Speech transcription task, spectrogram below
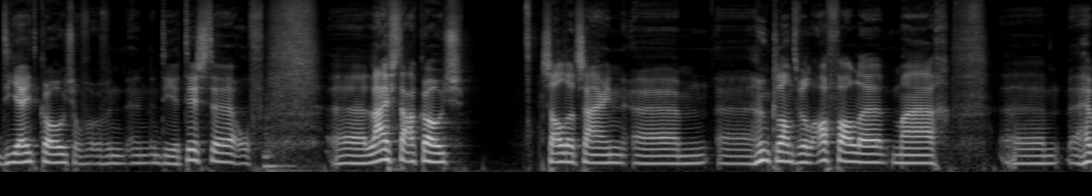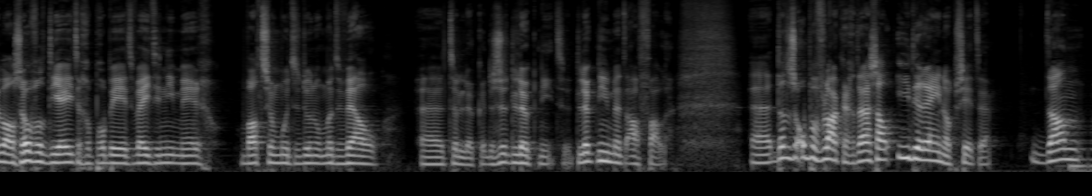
dieetcoach of, of een, een, diëtiste of uh, lifestyle coach zal dat zijn um, hun klant wil afvallen, maar um, hebben al zoveel diëten geprobeerd, weten niet meer wat ze moeten doen om het wel te lukken. Dus het lukt niet. Het lukt niet met afvallen. dat is oppervlakkig, daar zal iedereen op zitten. Dan,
